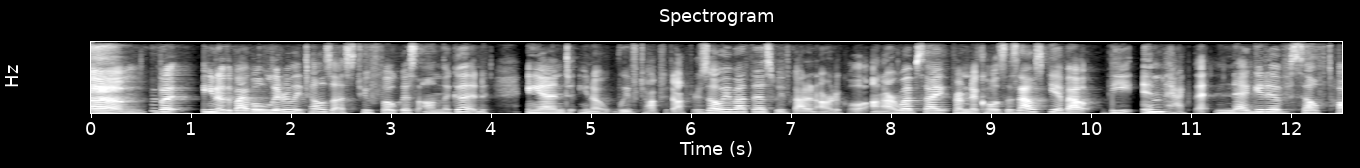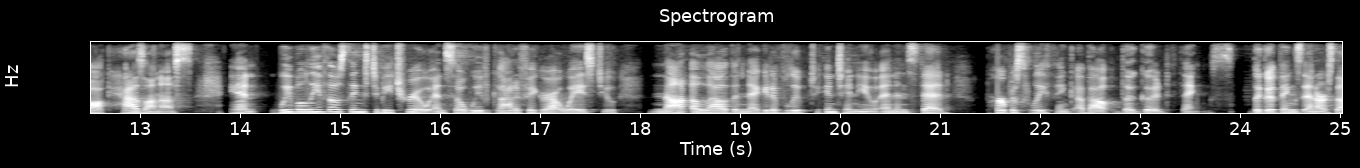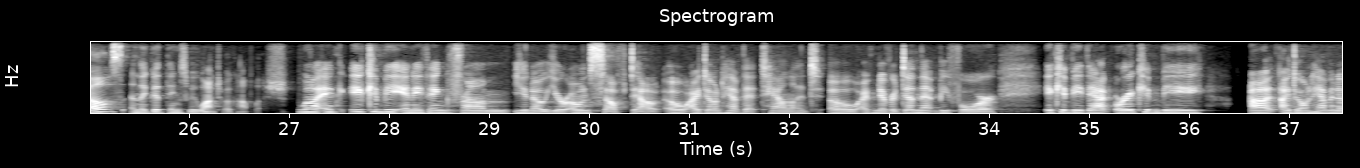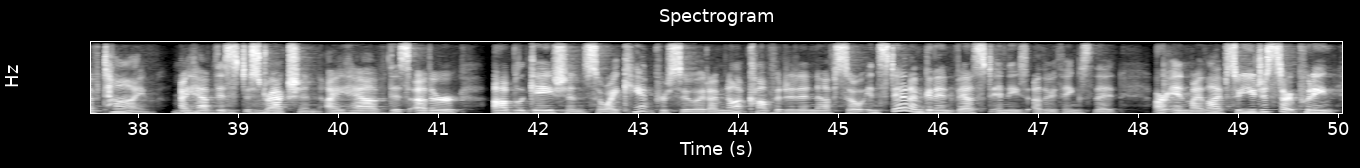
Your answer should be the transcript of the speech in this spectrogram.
Um, but you know, the Bible literally tells us to focus on the good. And, you know, we've talked to Dr. Zoe about this. We've got an article on our website from Nicole Zasowski about the impact that negative self talk has on us. And we believe those things to be true. And so we've got to figure out ways to not allow the negative loop to continue and instead purposefully think about the good things the good things in ourselves and the good things we want to accomplish. Well, it, it can be anything from, you know, your own self-doubt. Oh, I don't have that talent. Oh, I've never done that before. It can be that, or it can be, uh, I don't have enough time. Mm-hmm. I have this mm-hmm. distraction. I have this other obligation, so I can't pursue it. I'm not mm-hmm. confident enough. So instead, I'm going to invest in these other things that are in my life. So you just start putting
